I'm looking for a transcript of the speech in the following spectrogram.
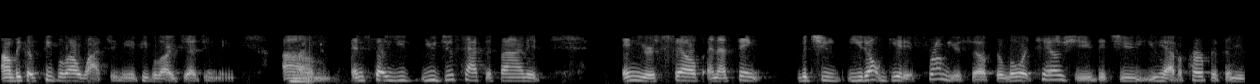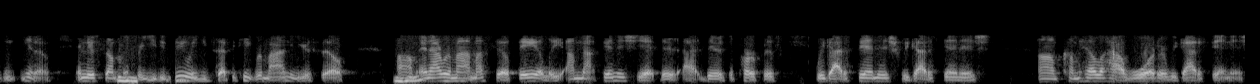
um, because people are watching me and people are judging me. Um, right. And so you you just have to find it in yourself. And I think, but you you don't get it from yourself. The Lord tells you that you you have a purpose and He's you know and there's something mm-hmm. for you to do, and you just have to keep reminding yourself. Um, mm-hmm. and I remind myself daily, I'm not finished yet. There, I, there's a purpose. We got to finish. We got to finish. Um, come hell or high water, we got to finish.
